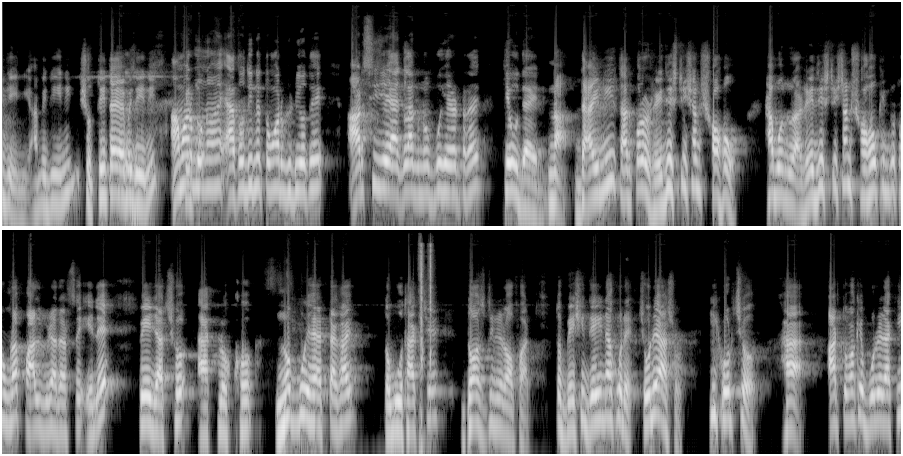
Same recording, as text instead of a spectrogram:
দিইনি আমি দিইনি সত্যি তাই আমি দিইনি। আমার মনে হয় এতদিনে তোমার ভিডিওতে আরসি যে এক লাখ নব্বই হাজার টাকায় কেউ দেয়নি। না দেয়নি তারপর রেজিস্ট্রেশন সহ হ্যাঁ বন্ধুরা রেজিস্ট্রেশন সহ কিন্তু তোমরা পাল ব্রাদার্সে এলে পেয়ে যাচ্ছ এক লক্ষ নব্বই হাজার টাকায়। তবু থাকছে দশ দিনের অফার তো বেশি দেরি না করে চলে আসো। কি করছ? হ্যাঁ আর তোমাকে বলে রাখি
